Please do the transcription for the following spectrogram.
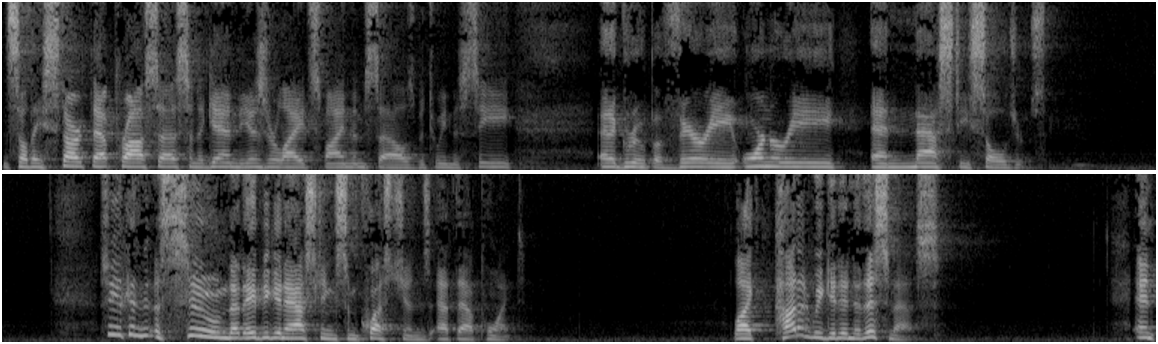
And so they start that process, and again, the Israelites find themselves between the sea and a group of very ornery and nasty soldiers. So you can assume that they begin asking some questions at that point. Like, how did we get into this mess? And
